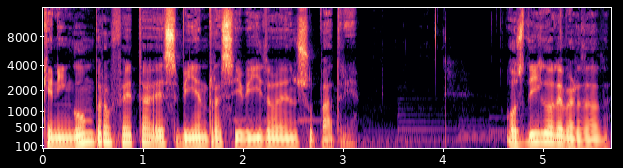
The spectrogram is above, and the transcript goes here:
que ningún profeta es bien recibido en su patria. Os digo de verdad,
